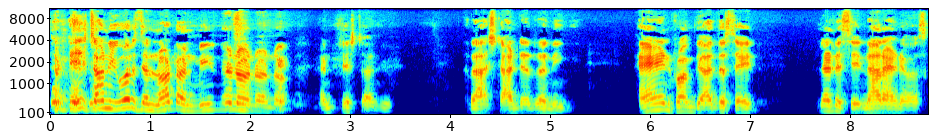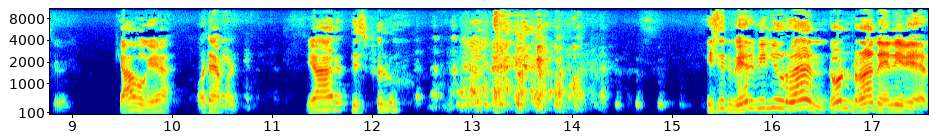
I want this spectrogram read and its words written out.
So taste on yours and not on me. No, no, no, no. And taste on you. Ra started running. And from the other side, let us say, Narayana was coming. Kya ho gaya? What happened? Yaar, this fellow. he said, where will you run? Don't run anywhere.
